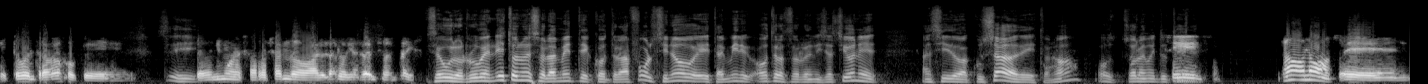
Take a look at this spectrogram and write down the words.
eh, todo el trabajo que, Sí. que venimos desarrollando a lo largo y a lo ancho del país. Seguro, Rubén, esto no es solamente contra la FOL, sino eh, también otras organizaciones han sido acusadas de esto, ¿no? ¿O solamente ustedes? Sí, no, no, eh,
